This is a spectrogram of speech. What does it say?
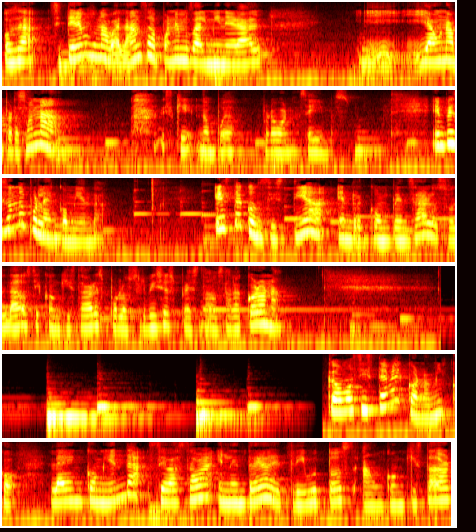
O sea, si tenemos una balanza, ponemos al mineral y, y a una persona. Es que no puedo, pero bueno, seguimos. Empezando por la encomienda. Esta consistía en recompensar a los soldados y conquistadores por los servicios prestados a la corona. Como sistema económico, la encomienda se basaba en la entrega de tributos a un conquistador,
